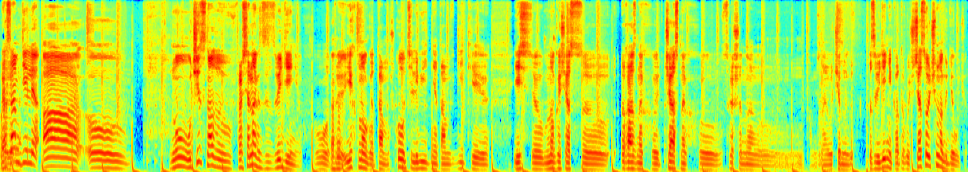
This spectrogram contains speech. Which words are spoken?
На самом деле, а, э, ну, учиться надо в профессиональных заведениях. Вот. Ага. Их много. Там школа телевидения, там в ГИКе. Есть э, много сейчас э, разных частных совершенно, там, не знаю, учебных заведений, которые учат. Сейчас очень много где учат.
